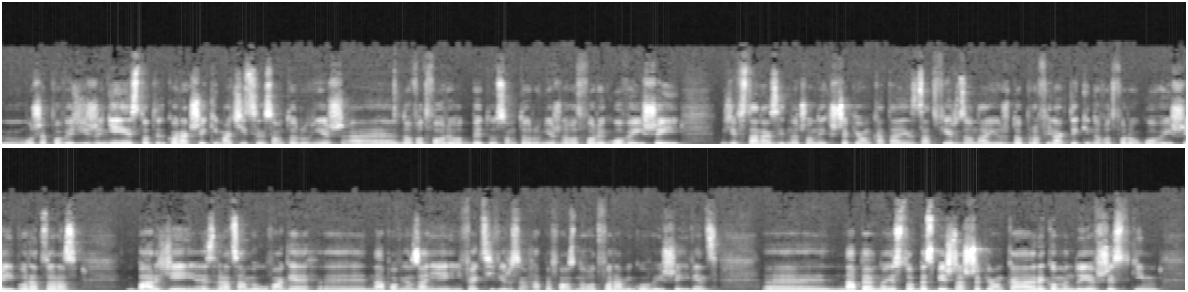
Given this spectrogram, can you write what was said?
muszę powiedzieć, że nie jest to tylko rak szyjki macicy, są to również nowotwory odbytu, są to również nowotwory głowy i szyi, gdzie w Stanach Zjednoczonych szczepionka ta jest zatwierdzona już do profilaktyki nowotworów głowy i szyi, bo coraz bardziej zwracamy uwagę e, na powiązanie infekcji wirusem HPV z nowotworami głowy i szyi, więc e, na pewno jest to bezpieczna szczepionka. Rekomenduję wszystkim E,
